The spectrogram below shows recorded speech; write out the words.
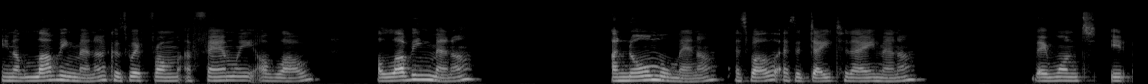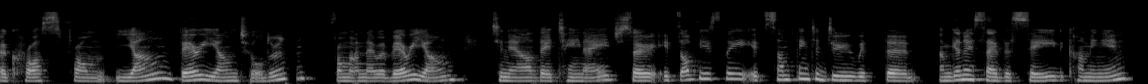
in a loving manner, because we're from a family of love, a loving manner, a normal manner, as well as a day to day manner. They want it across from young, very young children, from when they were very young to now their teenage. So it's obviously it's something to do with the I'm going to say the seed coming in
